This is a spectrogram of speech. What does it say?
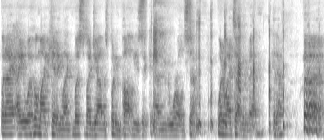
But I, I, who am I kidding? Like most of my job is putting pop music out into the world. So what am I talking about? You know.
